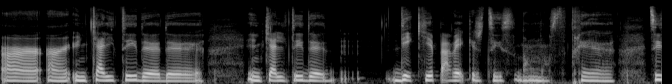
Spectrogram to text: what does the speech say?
un- un- une qualité de, de- une qualité de d'équipe avec sais c'est- bon c'est très euh,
